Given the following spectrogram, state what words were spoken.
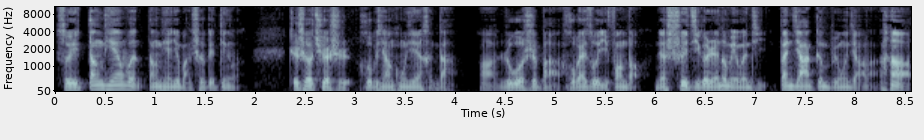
所以当天问当天就把车给定了。这车确实后备箱空间很大啊，如果是把后排座椅放倒，那睡几个人都没问题，搬家更不用讲了哈，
